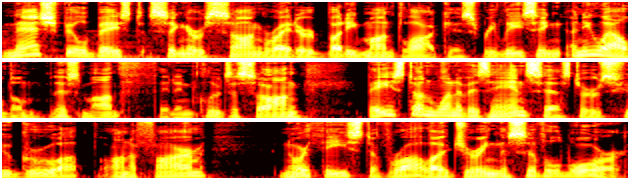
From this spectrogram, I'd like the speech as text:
Nashville based singer songwriter Buddy Mondlock is releasing a new album this month. It includes a song based on one of his ancestors who grew up on a farm northeast of Rolla during the Civil War.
